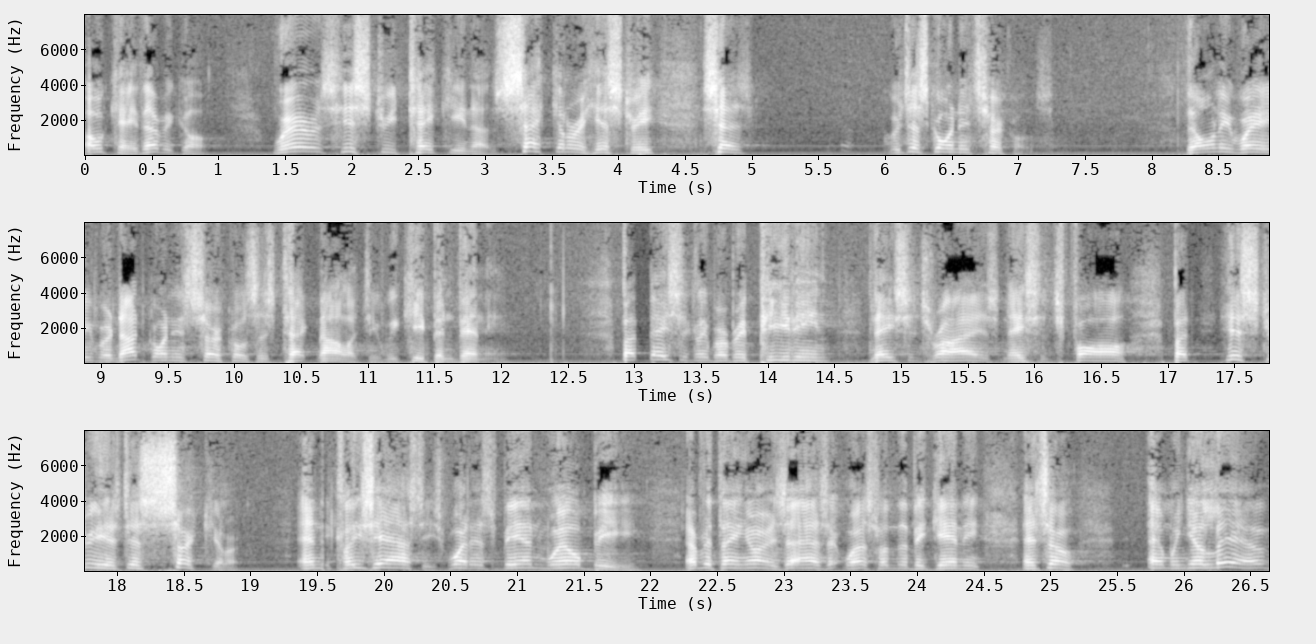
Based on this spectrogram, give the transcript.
Okay, there we go. Where is history taking us? Secular history says we're just going in circles. The only way we're not going in circles is technology. We keep inventing. But basically, we're repeating nations rise, nations fall. But history is just circular. And Ecclesiastes, what has been will be. Everything is as it was from the beginning. And so, and when you live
